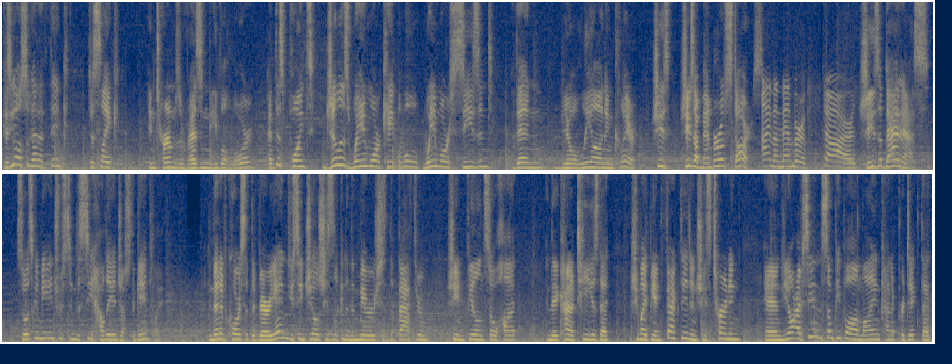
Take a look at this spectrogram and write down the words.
Because you also gotta think just like in terms of Resident Evil lore. At this point, Jill is way more capable, way more seasoned than you know Leon and Claire. She's she's a member of Stars. I'm a member of STARS. She's a badass. So it's gonna be interesting to see how they adjust the gameplay. And then, of course, at the very end, you see Jill. She's looking in the mirror. She's in the bathroom. She ain't feeling so hot. And they kind of tease that she might be infected and she's turning. And, you know, I've seen some people online kind of predict that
